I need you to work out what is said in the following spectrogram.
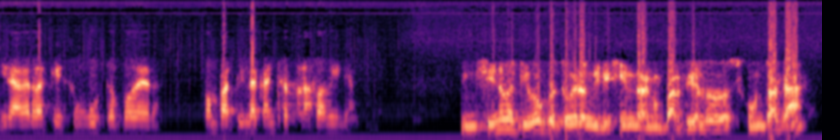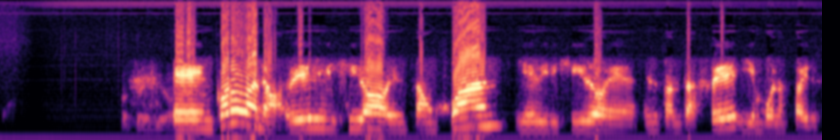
la verdad que es un gusto poder compartir la cancha con la familia. Si no me equivoco, ¿estuvieron dirigiendo algún partido los dos juntos acá? En Córdoba no, he dirigido en San Juan y he dirigido en, Santa Fe y en Buenos Aires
